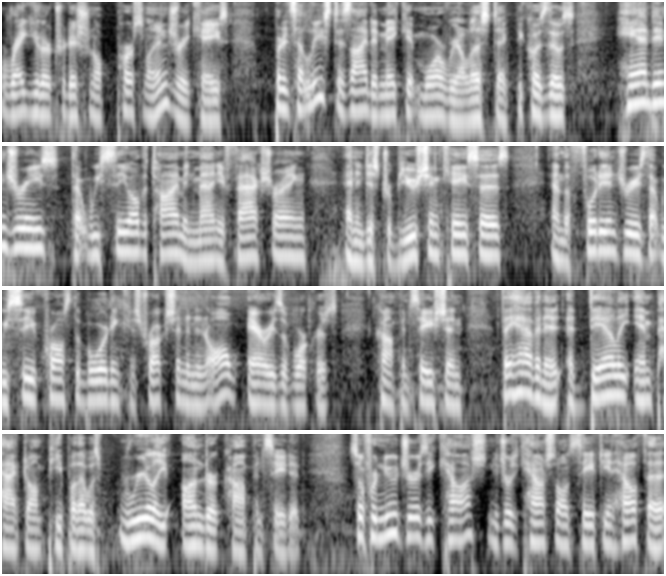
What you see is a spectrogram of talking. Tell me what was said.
regular traditional personal injury case, but it's at least designed to make it more realistic because those hand injuries that we see all the time in manufacturing and in distribution cases, and the foot injuries that we see across the board in construction and in all areas of workers' compensation, they have an, a daily impact on people that was really undercompensated. So for New Jersey COSH, New Jersey Council on Safety and Health, uh,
